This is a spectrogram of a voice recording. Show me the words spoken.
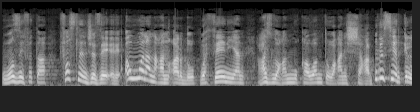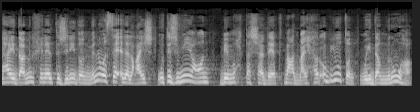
وظيفتها فصل الجزائري أولا عن أرضه وثانيا عزله عن مقاومته وعن الشعب. وبصير كل هيدا من خلال تجريدهم من وسائل العيش وتجميعهم بمحتشدات بعد ما يحرقوا بيوتهم ويدمروها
